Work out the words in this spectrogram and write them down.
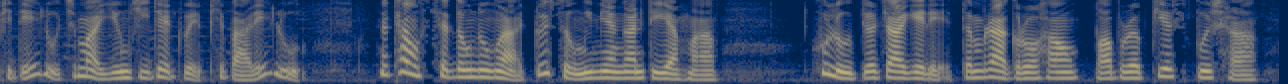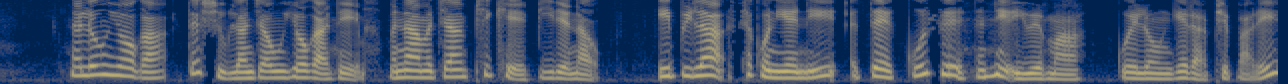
ဖြစ်တယ်လို့ကျမယုံကြည်တဲ့အတွက်ဖြစ်ပါတယ်လို့2013တုန်းကတွစ်ဆုံမိမြန်ကန်တရားမှာခုလိုပြောကြားခဲ့တဲ့သမရဂရောဟောင်းဘာဘရာပီက်စ်ဘူရှ်ဟာနှလုံးယောဂအသက်ရှူလမ်းကြောင်းယောဂနဲ့မနာမကျန်းဖြစ်ခဲ့ပြီးတဲ့နောက်ဧပြီလ18ရက်နေ့အသက်62နှစ်အရွယ်မှာကွယ်လွန်ခဲ့တာဖြစ်ပါတယ်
